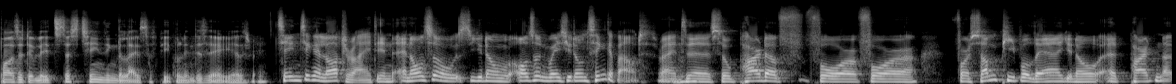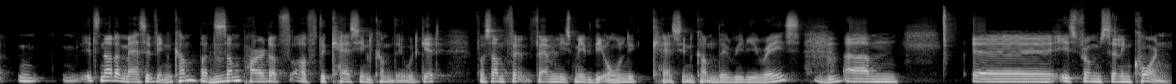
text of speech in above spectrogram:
positively. It's just changing the lives of people in these areas, right? Changing a lot, right? And and also you know also in ways you don't think about, right? Mm-hmm. Uh, so part of for for for some people there, you know, a part not it's not a massive income, but mm-hmm. some part of, of the cash income they would get. For some fa- families, maybe the only cash income they really raise. Mm-hmm. Um, uh, is from selling corn.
